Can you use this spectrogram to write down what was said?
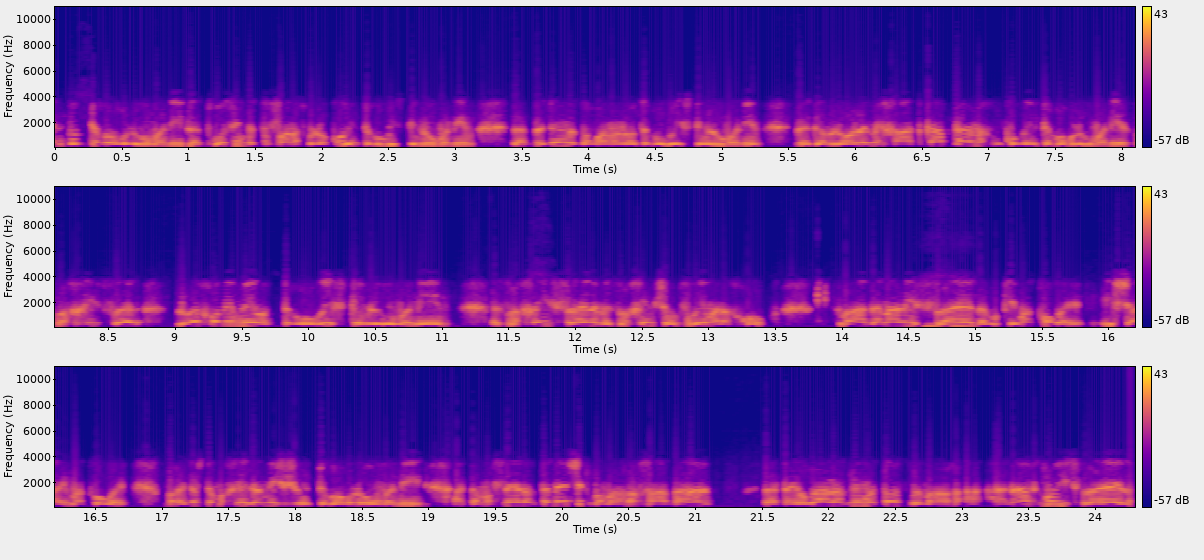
אין פה טרור לאומני, לדרוזים בצפון אנחנו לא קוראים טרוריסטים לאומנים, לבדואים בדרום הם לא טרוריסטים לאומנים, וגם לא למחאת קפלן אנחנו קוראים טרור לאומני. אזרחי ישראל לא יכולים להיות טרוריסטים לאומניים. אזרחי ישראל הם אזרחים שעוברים על החוק. צבא ההגנה לישראל, כי מה קורה? ישי, מה קורה? ברגע שאתה מכריז על מישהו שהוא טרור לאומני, אתה מפנה אליו את הנשק במערכה הבאה. ואתה יורה עליו ממטוס במערכה. אנחנו ישראל,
